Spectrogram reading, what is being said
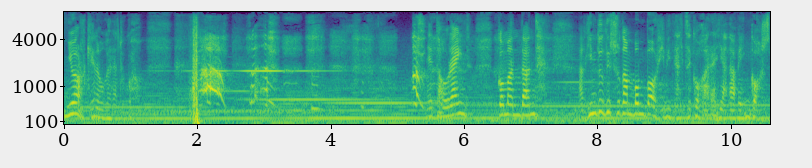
Ez inorken geratuko. Eta orain, komandant, agindu dizudan bomba hori bidaltzeko garaia da behingoz.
